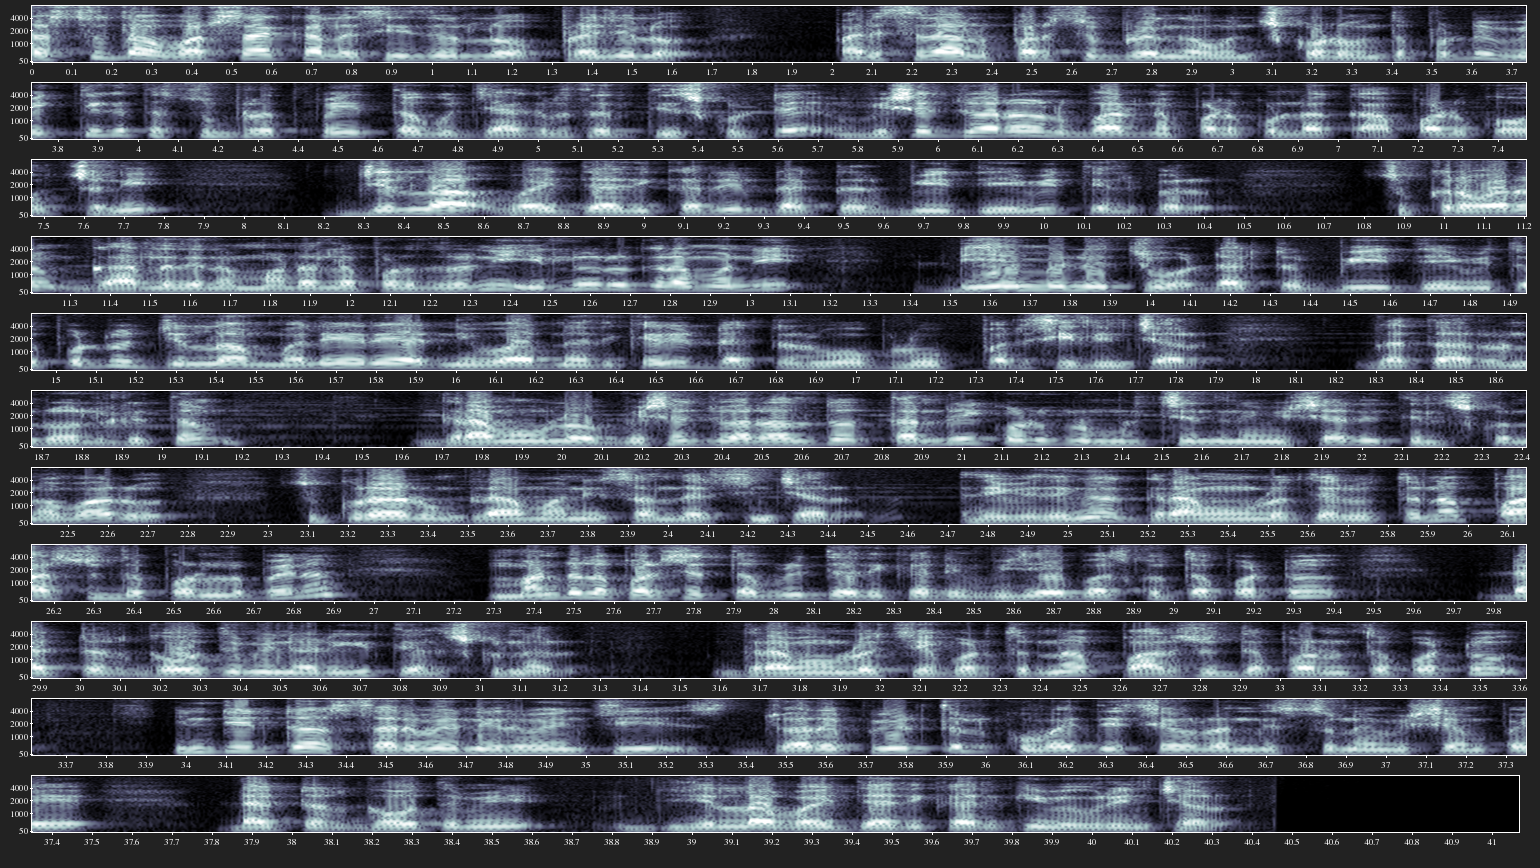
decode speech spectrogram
ప్రస్తుత వర్షాకాల సీజన్లో ప్రజలు పరిసరాలు పరిశుభ్రంగా ఉంచుకోవడంతో పాటు వ్యక్తిగత శుభ్రతపై తగు జాగ్రత్తలు తీసుకుంటే విష జ్వరాలు బారిన పడకుండా కాపాడుకోవచ్చని జిల్లా వైద్యాధికారి డాక్టర్ బి దేవి తెలిపారు. శుక్రవారం గార్లదిన మండల పరిధిలోని ఇల్లూరు గ్రామాన్ని డిఎంఎన్హెచ్ఓ డాక్టర్ బి దేవితో పాటు జిల్లా మలేరియా నివారణాధికారి డాక్టర్ ఓబులు పరిశీలించారు. గత రెండు రోజుల క్రితం గ్రామంలో విష జ్వరాలతో తండ్రి కొడుకులు మృతి చెందిన విషయాన్ని తెలుసుకున్న వారు శుక్రవారం గ్రామాన్ని సందర్శించారు. అదేవిధంగా గ్రామంలో జరుగుతున్న పారిశుద్ధ పనులపైన మండల పరిషత్ అభివృద్ధి అధికారి విజయభాస్కర్తో పాటు డాక్టర్ గౌతమిని అడిగి తెలుసుకున్నారు. గ్రామంలో చేపడుతున్న పారిశుద్ధ పనులతో పాటు ఇంటింటా సర్వే నిర్వహించి జ్వర పీడితులకు వైద్య సేవలు అందిస్తున్న విషయంపై డాక్టర్ గౌతమి జిల్లా వైద్యాధికారికి వివరించారు.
